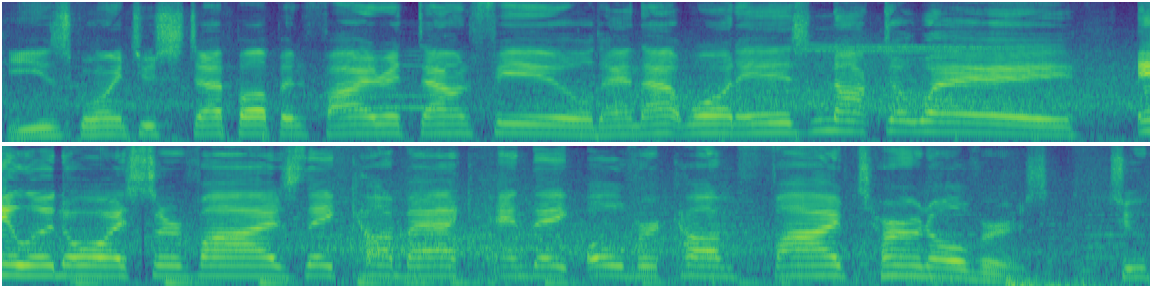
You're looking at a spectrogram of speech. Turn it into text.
He's going to step up and fire it downfield, and that one is knocked away. Illinois survives. They come back and they overcome five turnovers to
